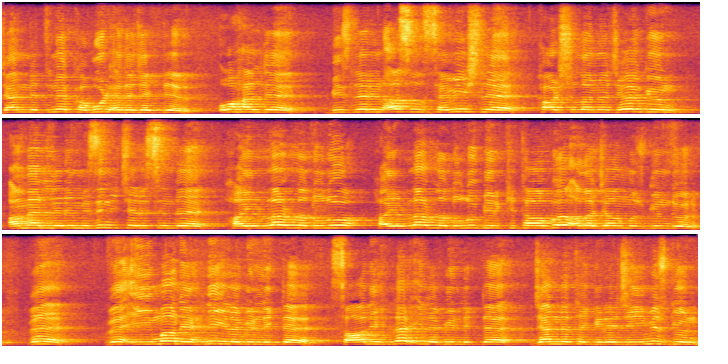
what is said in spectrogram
cennetine kabul edecektir. O halde bizlerin asıl sevinçle karşılanacağı gün amellerimizin içerisinde hayırlarla dolu, hayırlarla dolu bir kitabı alacağımız gündür ve ve iman ehli ile birlikte, salihler ile birlikte cennete gireceğimiz gün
